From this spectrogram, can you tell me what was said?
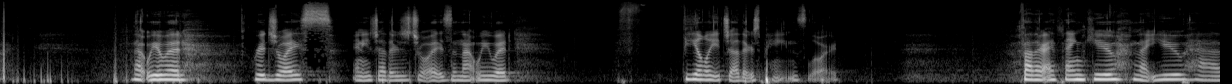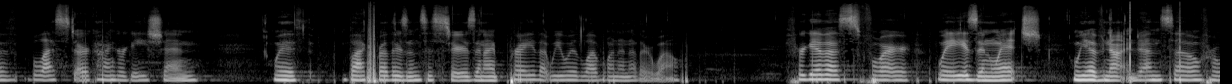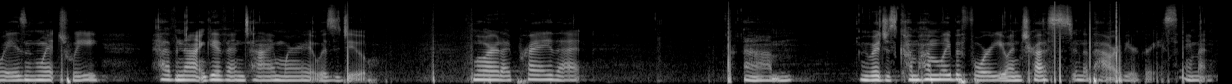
that we would rejoice in each other's joys, and that we would feel each other's pains, Lord. Father, I thank you that you have blessed our congregation with black brothers and sisters, and I pray that we would love one another well. Forgive us for ways in which we have not done so, for ways in which we have not given time where it was due. Lord, I pray that um, we would just come humbly before you and trust in the power of your grace. Amen.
